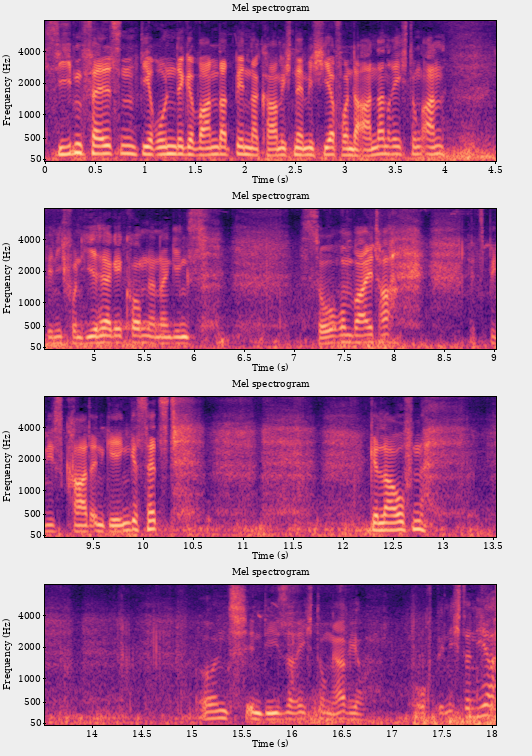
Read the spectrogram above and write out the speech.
Siebenfelsen die Runde gewandert bin. Da kam ich nämlich hier von der anderen Richtung an. Bin ich von hierher gekommen und dann ging es so rum weiter. Jetzt bin ich es gerade entgegengesetzt gelaufen. Und in diese Richtung, ja, wie hoch bin ich denn hier?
